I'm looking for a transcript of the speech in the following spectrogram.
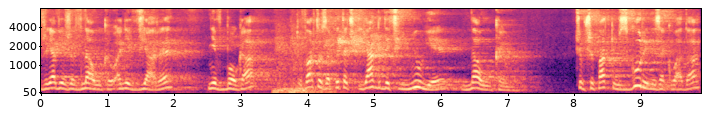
że ja wierzę w naukę, a nie w wiarę, nie w Boga, to warto zapytać, jak definiuje naukę. Czy przypadkiem z góry nie zakłada,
